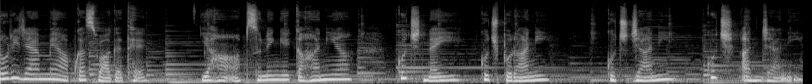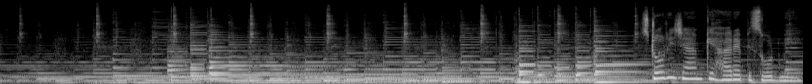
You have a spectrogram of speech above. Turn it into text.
स्टोरी जैम में आपका स्वागत है। यहाँ आप सुनेंगे कहानियाँ, कुछ नई, कुछ पुरानी, कुछ जानी, कुछ अनजानी। स्टोरी जैम के हर एपिसोड में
